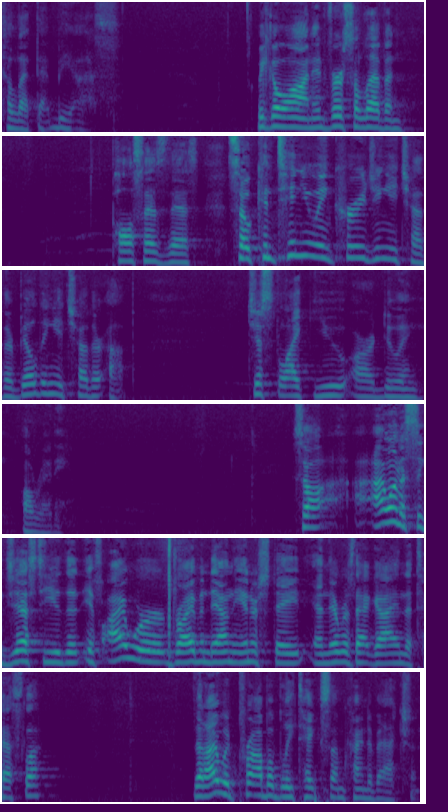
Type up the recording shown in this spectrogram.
to let that be us. We go on in verse 11. Paul says this So continue encouraging each other, building each other up, just like you are doing already. So I want to suggest to you that if I were driving down the interstate and there was that guy in the Tesla, that I would probably take some kind of action.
